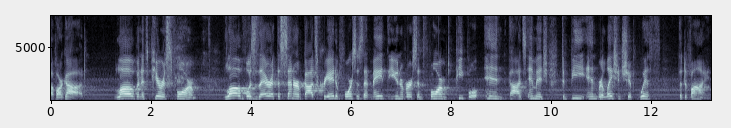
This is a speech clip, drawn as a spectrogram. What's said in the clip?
of our God. Love in its purest form Love was there at the center of God's creative forces that made the universe and formed people in God's image to be in relationship with the divine.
